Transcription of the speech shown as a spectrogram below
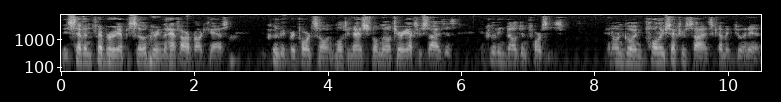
The 7 February episode during the half hour broadcast included reports on multinational military exercises, including Belgian forces, an ongoing Polish exercise coming to an end,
